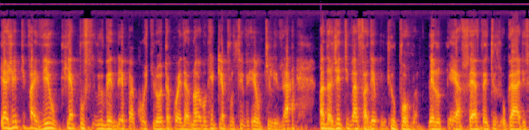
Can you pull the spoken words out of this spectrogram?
e a gente vai ver o que é possível vender para construir outra coisa nova, o que é possível reutilizar, mas a gente vai fazer com que o povo brasileiro tenha acesso a esses lugares,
